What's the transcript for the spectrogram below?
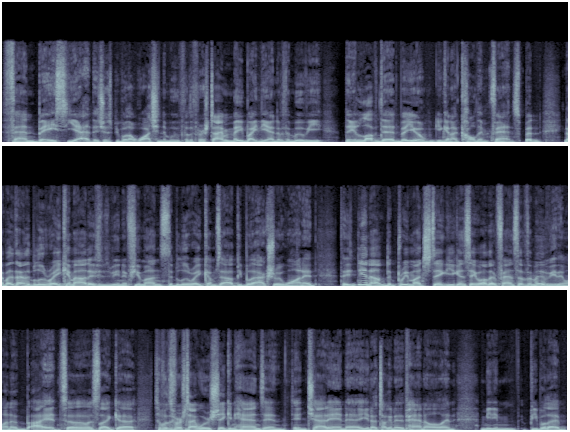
fan base yet. It's just people that are watching the movie for the first time. Maybe by the end of the movie, they loved it, but you know, you cannot call them fans. But you know, by the time the Blu-ray came out, it's been a few months. The Blu-ray comes out, people actually want it. They, you know, they pretty much they, you can say, well, they're fans of the movie. They want to buy it. So it's like, uh, so for the first time, we were shaking hands and, and chatting, uh, you know, talking to the panel and meeting people that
